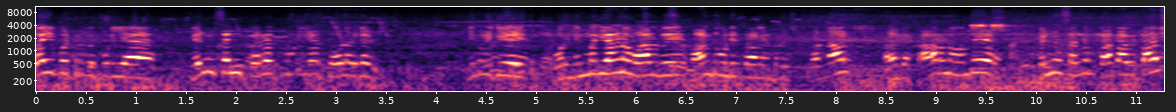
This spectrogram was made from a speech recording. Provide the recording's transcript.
ஓய்வு பெற்றிருக்கக்கூடிய பென்ஷன் பெறக்கூடிய தோழர்கள் இன்றைக்கு ஒரு நிம்மதியான வாழ்வு வாழ்ந்து கொண்டிருக்கிறார்கள் என்று சொன்னால் அதற்கு காரணம் வந்து பெண்ணு சங்கம் காக்காவிட்டால்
